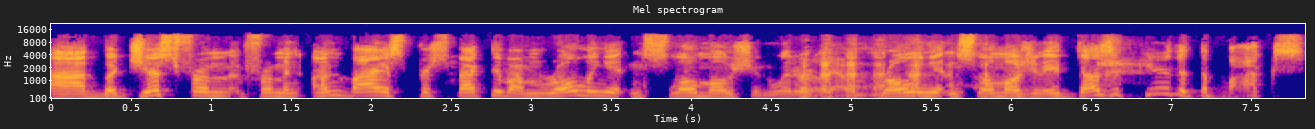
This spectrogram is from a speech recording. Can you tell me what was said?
Uh, but just from from an unbiased perspective, I'm rolling it in slow motion. Literally, I'm rolling it in slow motion. It does appear that the box,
